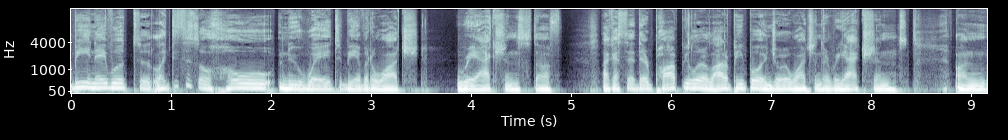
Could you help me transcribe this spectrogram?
being able to like this is a whole new way to be able to watch reaction stuff. Like I said, they're popular. A lot of people enjoy watching the reactions on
